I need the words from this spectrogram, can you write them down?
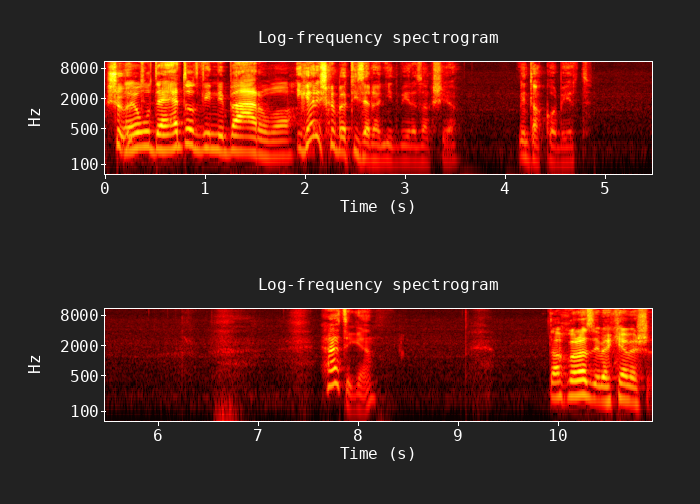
Sőt, Na jó, de el tudod vinni bárhova. Igen, és kb. 10 annyit bír az aksia, mint akkor bírt. Hát igen. De akkor azért, mert keves...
